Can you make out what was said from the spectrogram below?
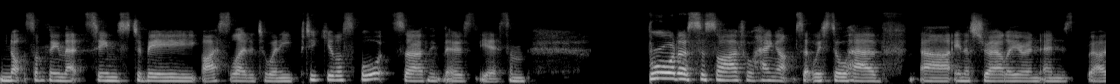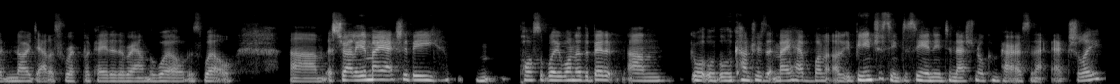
not something that seems to be isolated to any particular sport. So I think there's yeah some broader societal hang-ups that we still have uh, in Australia and, and uh, no doubt it's replicated around the world as well. Um, Australia may actually be possibly one of the better um, or, the countries that may have one. It'd be interesting to see an international comparison actually,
